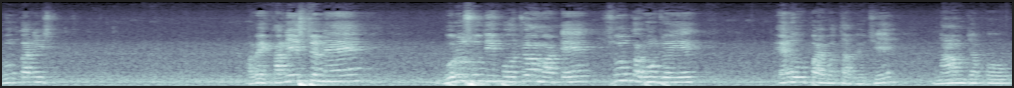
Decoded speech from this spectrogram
હું કનિષ્ઠ. હવે કનિષ્ઠને ગુરુ સુધી પહોંચવા માટે શું કરવું જોઈએ? એનો ઉપાય બતાવ્યો છે. નામ જપો.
